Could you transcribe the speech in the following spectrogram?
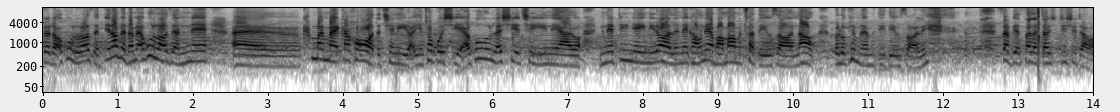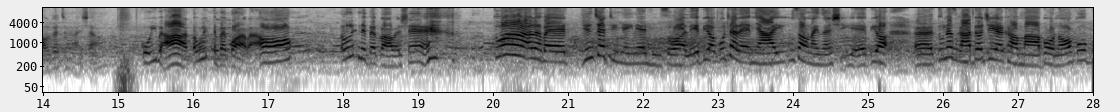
တော့တော့အခုလောလောဆယ်ပြင်းတော့ပြဒါပေမဲ့အခုလောလောဆယ်နည်းနည်းအဲခမိုင်မိုင်ခခေါ်တချင်းလေးတော့အရင်ထွက်ဖို့ရှိရအခုလက်ရှိအချင်းရင်းနေရတော့နည်းနည်းတင်းငိမ့်နေတော့လည်းနည်းခေါင်းတွေကဘာမှမထွက်သေးဘူးဆိုတော့နောက်ဘယ်လိုဖြစ်မလဲမသိသေးဘူးဆိုတော့လေဆက်ပြဆက်လက်ကြောက်ကြည့်ရှုကြပါဦးပဲကျွန်မရှာကိုကြီးပါသုံးလေးနှစ်ပဲกว่าပါဩသုံးလေးနှစ်ပဲกว่าပါရှင် သူကအဲ့လိုပဲရင်းချက်တည်ငိမ့်တဲ့လူဆိုတော့လေပြီးတော့ကိုယ့်ထက်လည်းအများကြီးဥဆောင်နိုင်စမ်းရှိတယ်ပြီးတော့အဲသူနဲ့စကားပြောကြည့်တဲ့အခါမှာပေါ့နော်ကိုဘ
